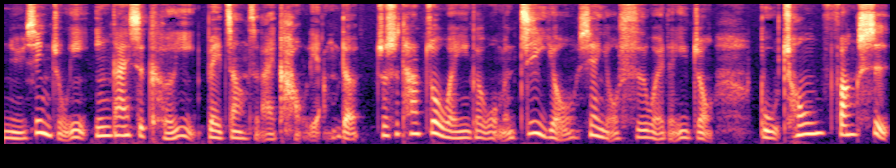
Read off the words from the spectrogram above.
女性主义应该是可以被这样子来考量的，就是它作为一个我们既有现有思维的一种补充方式，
